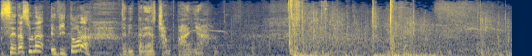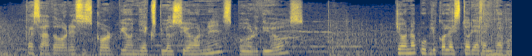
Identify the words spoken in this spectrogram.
Serás una editora. Debí traer champaña. Cazadores, Scorpion y explosiones, por Dios. Jonah publicó la historia del nuevo.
